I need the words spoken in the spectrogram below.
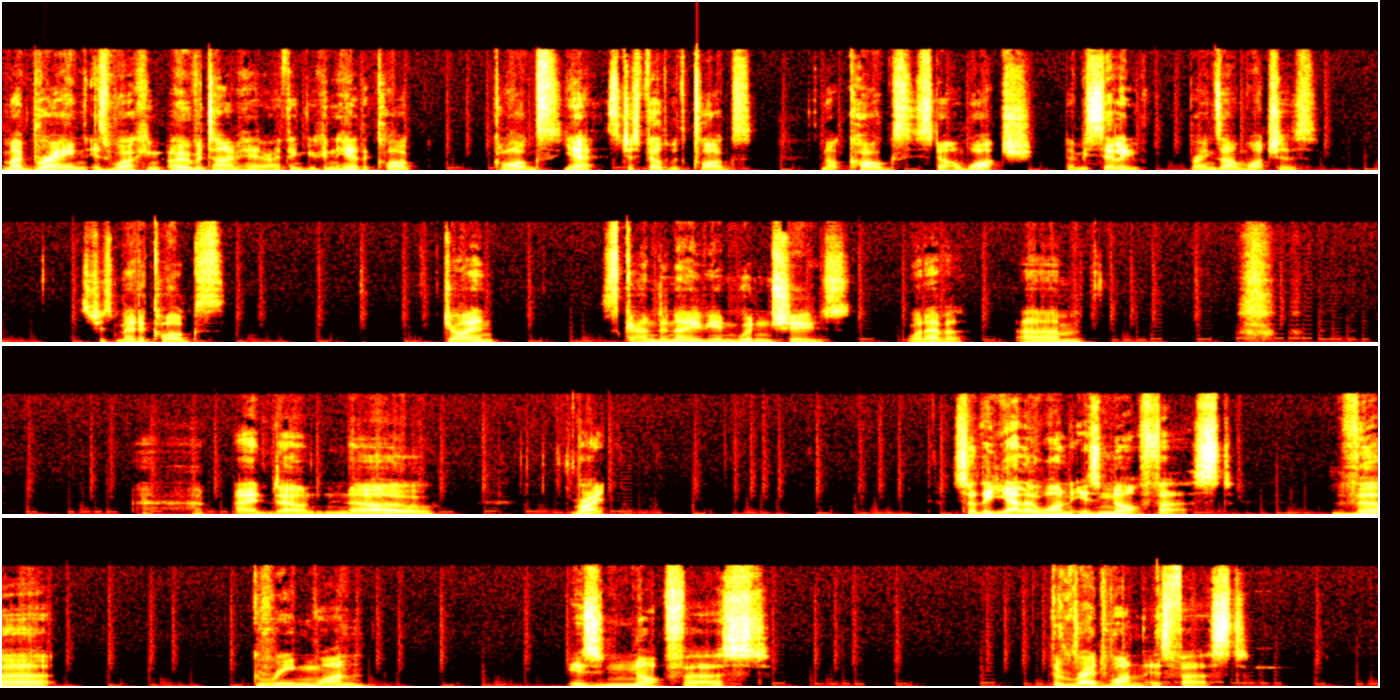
My brain is working overtime here. I think you can hear the clog. Clogs? Yeah, it's just filled with clogs. Not cogs, it's not a watch. Don't be silly. Brains aren't watches. It's just made of clogs. Giant Scandinavian wooden shoes. Whatever. Um. I don't know. Right. So the yellow one is not first. The green one is not first. The red one is first.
